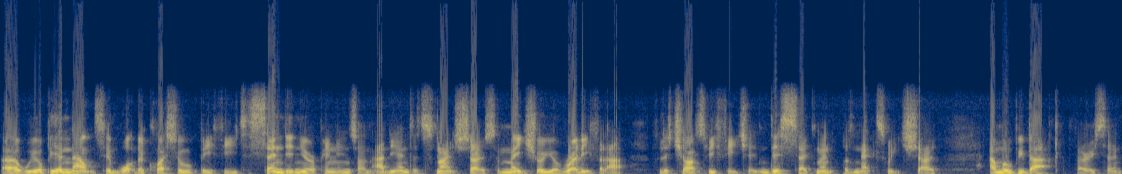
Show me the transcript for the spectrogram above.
uh, we'll be announcing what the question will be for you to send in your opinions on at the end of tonight's show. So make sure you're ready for that, for the chance to be featured in this segment of next week's show. And we'll be back very soon.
